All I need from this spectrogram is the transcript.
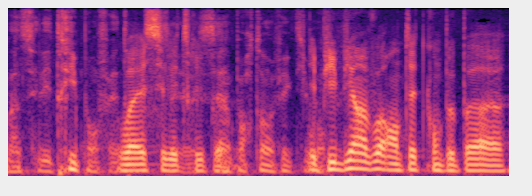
bah, c'est les tripes en fait. Ouais, c'est les tripes. C'est important effectivement. Et puis bien avoir en tête qu'on peut pas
